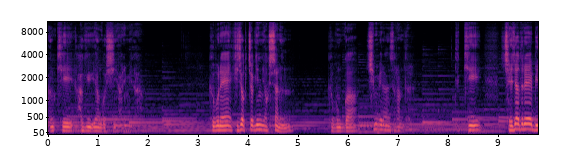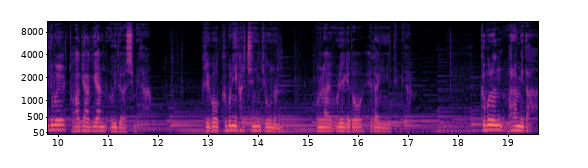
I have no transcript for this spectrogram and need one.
않게 하기 위한 것이 아닙니다. 그분의 기적적인 역사는 그분과 친밀한 사람들, 특히 제자들의 믿음을 더하게 하기 위한 의도였습니다. 그리고 그분이 가르친 교훈은 오늘날 우리에게도 해당이 됩니다. 그분은 말합니다.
